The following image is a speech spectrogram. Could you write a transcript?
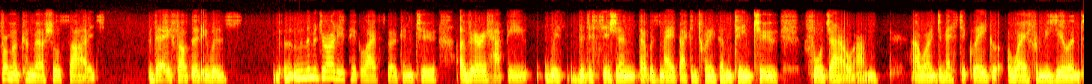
from a commercial side, they felt that it was the majority of people I've spoken to are very happy with the decision that was made back in 2017 to forge our um, our own domestic league away from New Zealand.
